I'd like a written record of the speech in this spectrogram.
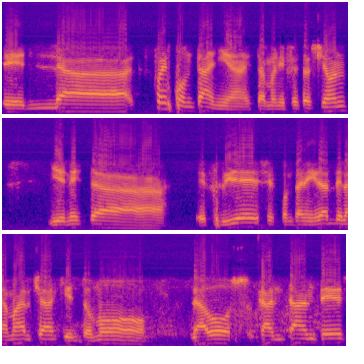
Eh, la, fue espontánea esta manifestación y en esta eh, fluidez, espontaneidad de la marcha, quien tomó la voz cantantes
